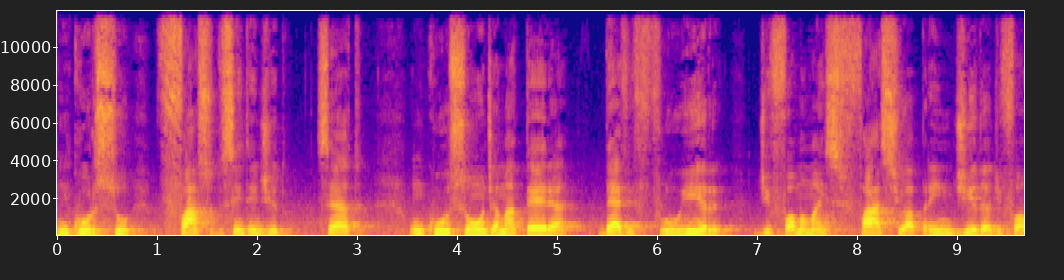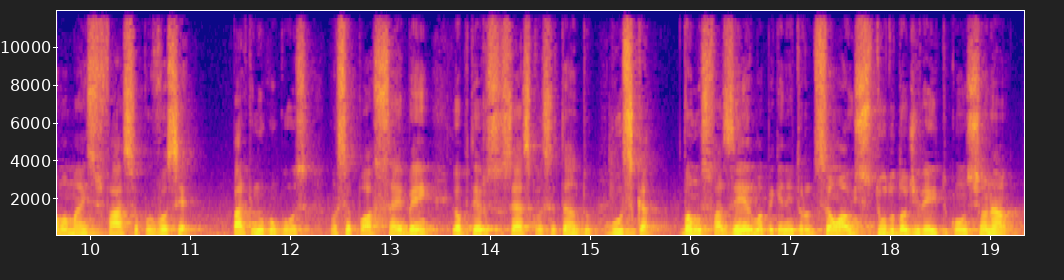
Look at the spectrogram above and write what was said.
um curso fácil de ser entendido, certo? Um curso onde a matéria deve fluir de forma mais fácil, aprendida de forma mais fácil por você, para que no concurso você possa sair bem e obter o sucesso que você tanto busca vamos fazer uma pequena introdução ao estudo do direito constitucional.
